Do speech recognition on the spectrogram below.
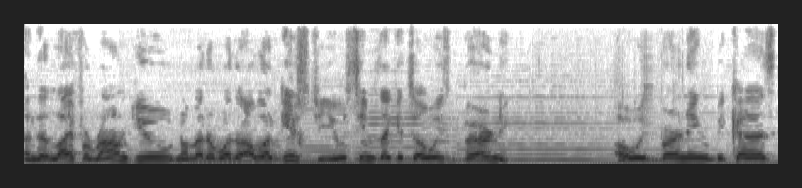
and the life around you no matter what Allah gives to you seems like it's always burning. Always burning because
